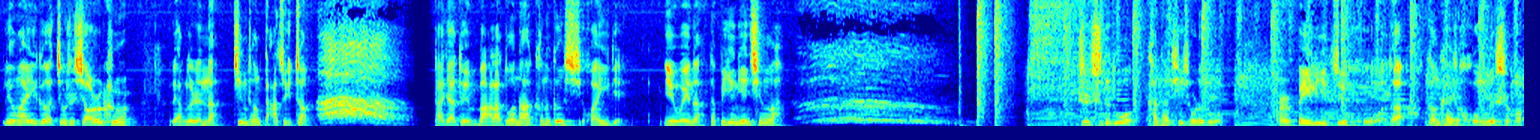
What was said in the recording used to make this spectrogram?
另外一个就是小儿科。两个人呢，经常打嘴仗。大家对马拉多纳可能更喜欢一点，因为呢，他毕竟年轻啊。支持的多，看他踢球的多。而贝利最火的，刚开始红的时候，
